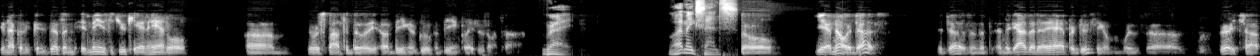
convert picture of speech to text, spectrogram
you're not going to. It doesn't. It means that you can't handle um, the responsibility of being a group and being places on time. Right. Well, that makes sense. So, yeah, no, it does. It does. And the and the guy that I had producing them was uh, was very tough,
